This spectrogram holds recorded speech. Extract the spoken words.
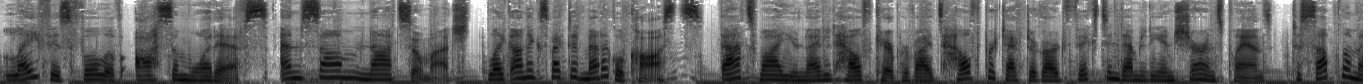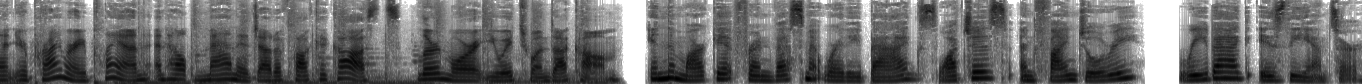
Life is full of awesome what ifs, and some not so much, like unexpected medical costs. That's why United Healthcare provides Health Protector Guard fixed indemnity insurance plans to supplement your primary plan and help manage out of pocket costs. Learn more at uh1.com. In the market for investment worthy bags, watches, and fine jewelry, Rebag is the answer.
